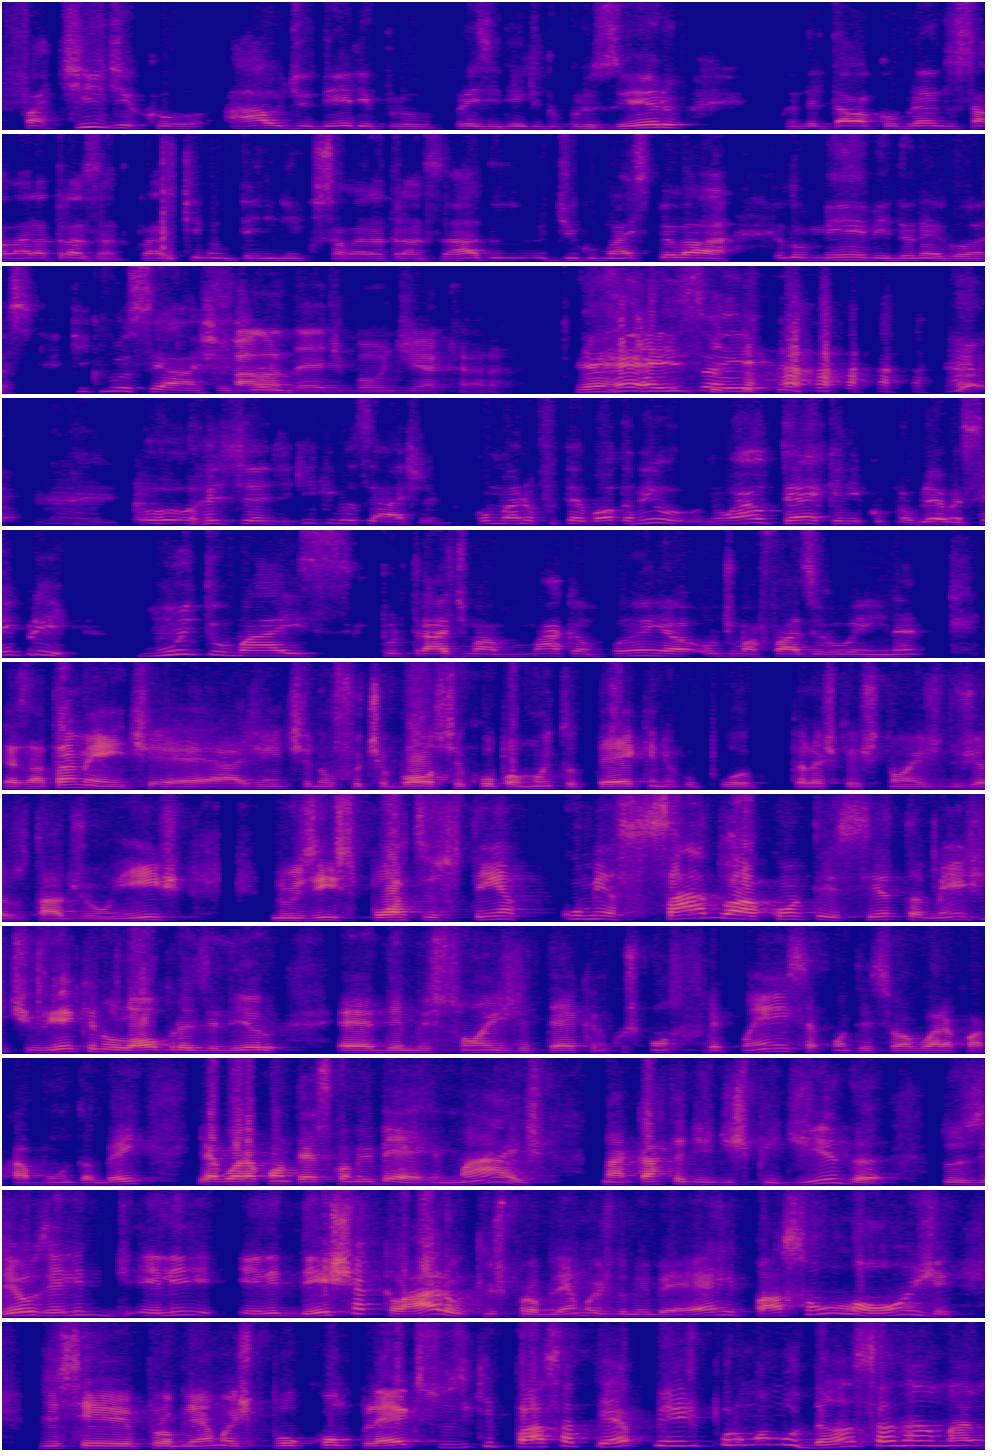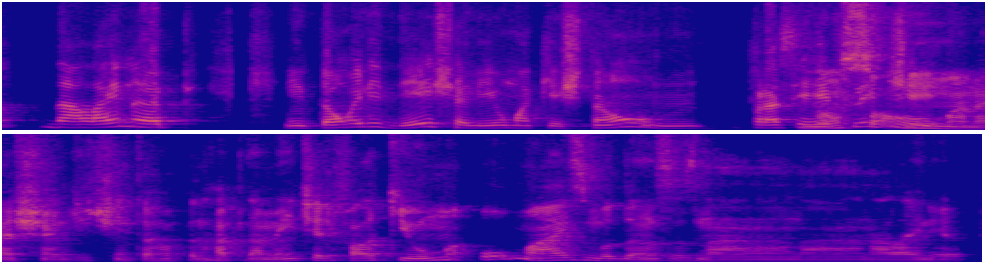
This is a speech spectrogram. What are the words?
fatídico áudio dele para o presidente do Cruzeiro, quando ele estava cobrando o salário atrasado. Claro que não tem ninguém com salário atrasado, eu digo mais pela, pelo meme do negócio. O que, que você acha? Fala, Ded, bom dia, cara. É, isso aí. Ô, Xande, o que, que você acha? Como é no futebol também, não é o técnico o problema, é sempre muito mais por trás de uma má campanha ou de uma fase ruim, né? Exatamente. É, a gente no futebol se culpa muito técnico por, pelas questões dos resultados ruins. Nos esportes isso tenha começado a acontecer também. A gente vê que no LoL brasileiro é, demissões de técnicos com frequência. Aconteceu agora com a Cabum também e agora acontece com a MBR. Mas na carta de despedida do Zeus, ele, ele, ele deixa claro que os problemas do MBR passam longe de ser problemas pouco complexos e que passa até mesmo por uma mudança na, na, na line-up. Então ele deixa ali uma questão para se Não refletir. Não só uma, né, Xande? Te interrompendo rapidamente, ele fala que uma ou mais mudanças na, na, na line-up.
